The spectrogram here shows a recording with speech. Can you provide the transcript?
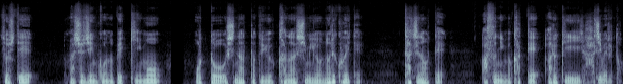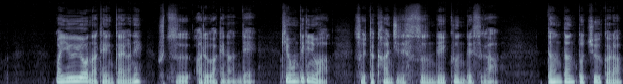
そして、まあ、主人公のベッキーも夫を失ったという悲しみを乗り越えて、立ち直って明日に向かって歩き始めると。まあ、いうような展開がね、普通あるわけなんで、基本的にはそういった感じで進んでいくんですが、だんだん途中から、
